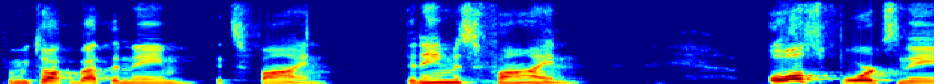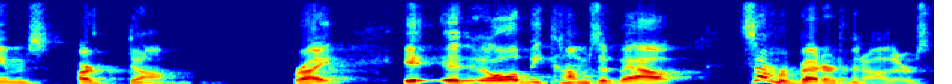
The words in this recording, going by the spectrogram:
Can we talk about the name? It's fine. The name is fine. All sports names are dumb, right? It, it all becomes about some are better than others,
